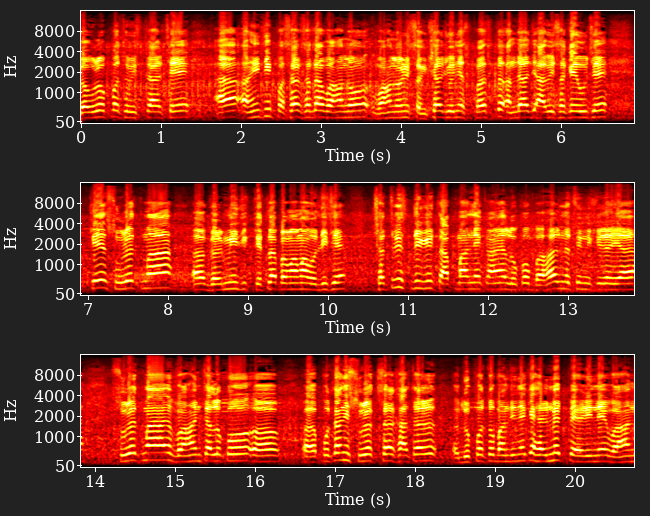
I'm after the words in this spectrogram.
ગૌરવપથ વિસ્તાર છે, આ અહીંથી પસાર થતા વાહનો, વાહનોની સંખ્યા જોઈને સ્પષ્ટ અંદાજ આવી શકે એવું છે કે સુરતમાં ગરમી કેટલા પ્રમાણમાં વધી છે. છત્રીસ ડિગ્રી તાપમાનને કારણે લોકો બહાર નથી નીકળી રહ્યા. સુરતમાં વાહન ચાલકો પોતાની સુરક્ષા ખાતર દુપટ્ટો બાંધીને કે હેલ્મેટ પહેરીને વાહન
